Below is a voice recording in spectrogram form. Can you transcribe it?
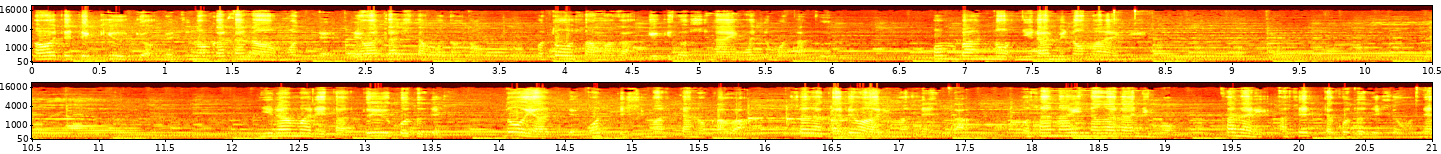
慌てて急遽別の刀を持って手渡したもののお父様が激怒しないはずもなく本番の睨みの前に睨まれたということです。どうやって折ってしまったのかは定かではありませんが幼いながらにもかなり焦ったことでしょうね。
